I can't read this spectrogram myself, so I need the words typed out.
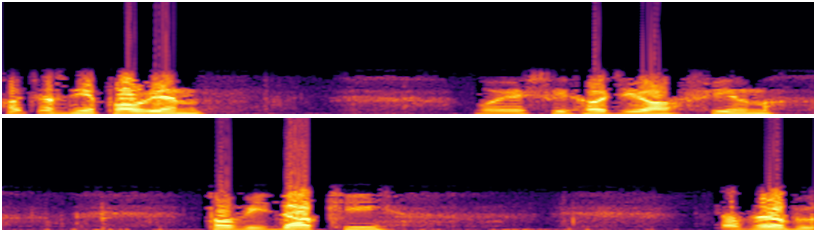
Chociaż nie powiem, bo jeśli chodzi o film Powidoki, to zrobił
